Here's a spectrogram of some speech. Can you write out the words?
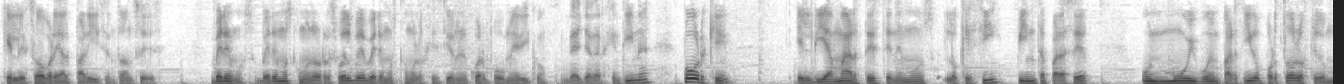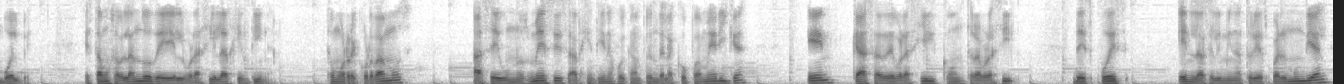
que le sobre al París, entonces veremos, veremos cómo lo resuelve, veremos cómo lo gestiona el cuerpo médico de allá de Argentina, porque el día martes tenemos lo que sí pinta para hacer un muy buen partido por todo lo que lo envuelve. Estamos hablando del Brasil-Argentina. Como recordamos, hace unos meses Argentina fue campeón de la Copa América en casa de Brasil contra Brasil. Después, en las eliminatorias para el Mundial,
